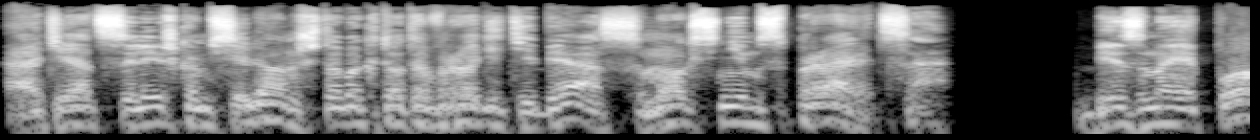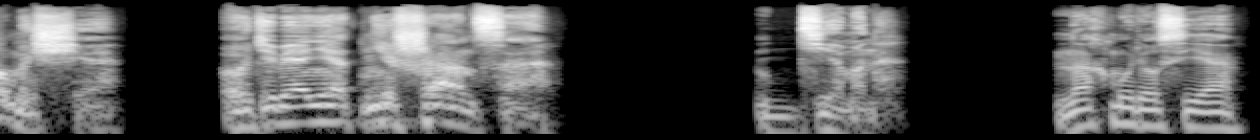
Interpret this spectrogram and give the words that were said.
Отец слишком силен, чтобы кто-то вроде тебя смог с ним справиться. Без моей помощи у тебя нет ни шанса». «Демон», — нахмурился я.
